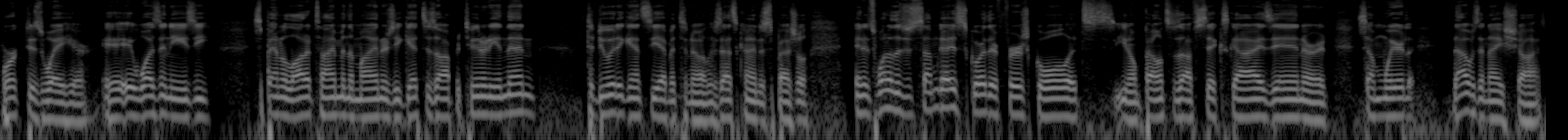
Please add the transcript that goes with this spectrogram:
worked his way here. It, it wasn't easy. Spent a lot of time in the minors. He gets his opportunity, and then to do it against the Edmonton Oilers, that's kind of special. And it's one of those. Just some guys score their first goal. It's you know bounces off six guys in or some weird. That was a nice shot.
